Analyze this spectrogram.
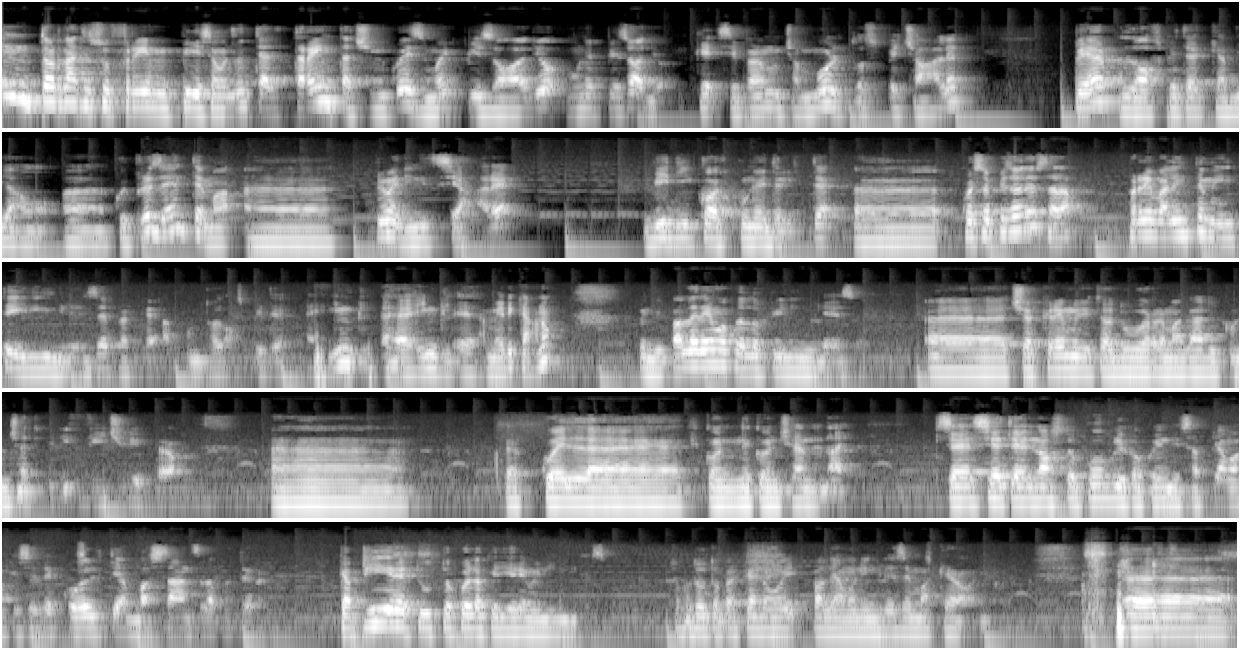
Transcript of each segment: Bentornati su FreeMP, siamo giunti al 35 episodio, un episodio che si pronuncia molto speciale per l'ospite che abbiamo eh, qui presente, ma eh, prima di iniziare vi dico alcune dritte. Eh, questo episodio sarà prevalentemente in inglese perché appunto l'ospite è, ing- è, ing- è americano, quindi parleremo per lo più in inglese. Eh, cercheremo di tradurre magari concetti difficili, però eh, per quel che ne concerne, dai. Se siete il nostro pubblico, quindi sappiamo che siete colti abbastanza da poter capire tutto quello che diremo in inglese, soprattutto perché noi parliamo l'inglese maccheronico. eh, ah,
